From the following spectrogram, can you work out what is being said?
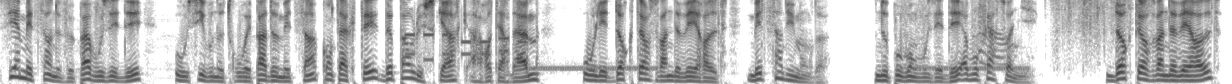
Si un médecin ne veut pas vous aider ou si vous ne trouvez pas de médecin, contactez De Paulus Kerk à Rotterdam ou les Doctors van de Wereld, médecins du monde. Nous pouvons vous aider à vous faire soigner. Doctors van de Wereld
